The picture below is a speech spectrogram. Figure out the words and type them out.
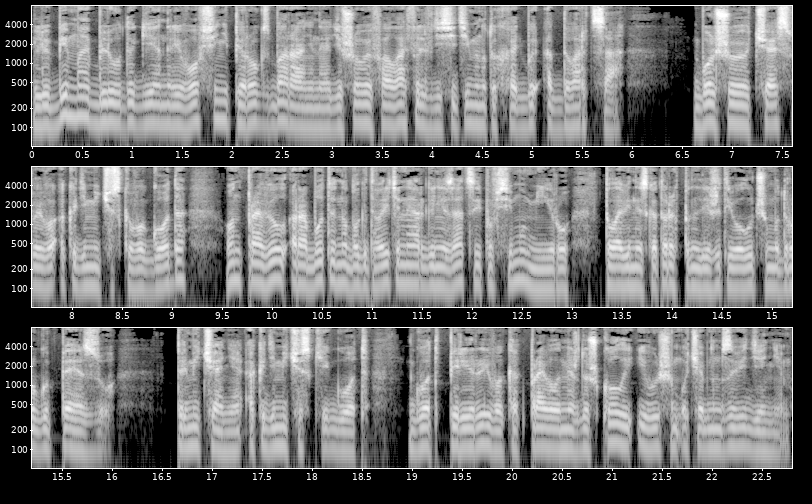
Любимое блюдо Генри вовсе не пирог с бараниной, а дешевый фалафель в десяти минутах ходьбы от дворца — Большую часть своего академического года он провел работая на благотворительной организации по всему миру, половина из которых принадлежит его лучшему другу Пезу. Примечание. Академический год. Год перерыва, как правило, между школой и высшим учебным заведением,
